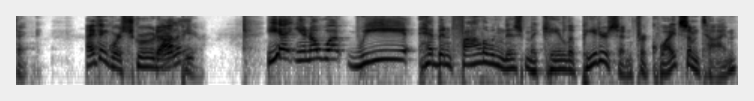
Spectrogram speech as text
Think. I think we're screwed up here. Yeah, you know what? We have been following this Mikhaila Peterson for quite some time.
